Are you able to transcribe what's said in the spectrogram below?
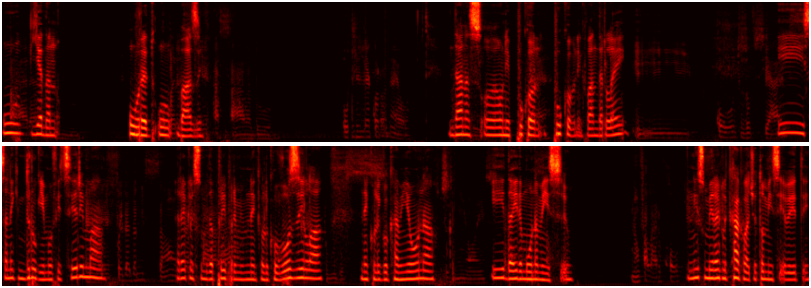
u jedan ured u bazi. Danas on je puko, pukovnik Vanderlei i sa nekim drugim oficirima rekli su mi da pripremim nekoliko vozila, nekoliko kamiona i da idemo na misiju. Não falaram qual que Nisu mi rekli kakva će to misija biti.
